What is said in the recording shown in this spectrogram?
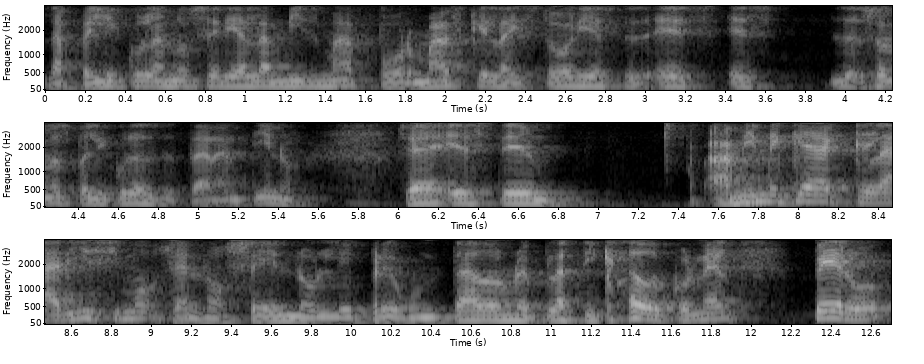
la película no sería la misma, por más que la historia es, es, son las películas de Tarantino. O sea, este, a mí me queda clarísimo, o sea, no sé, no le he preguntado, no he platicado con él, pero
